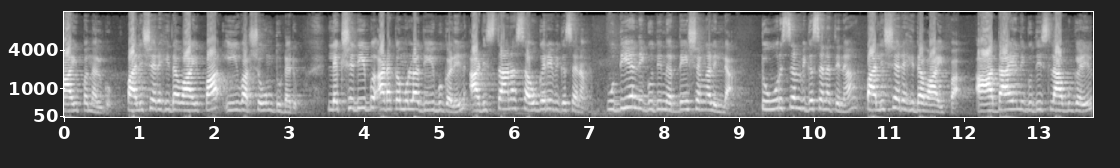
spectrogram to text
വായ്പ നൽകും. പലിശരഹിത വായ്പ ഈ വർഷവും തുടരും. ലക്ഷദ്വീപ് അടക്കമുള്ള ദ്വീപുകളിൽ അടിസ്ഥാന സൗകര്യ വികസനം. പുതിയ നികുതി നിർദ്ദേശങ്ങളില്ല. ടൂറിസം വികസനത്തിന് പലിശരഹിത വായ്പ. ആദായ നികുതി സ്ലാബുകളിൽ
